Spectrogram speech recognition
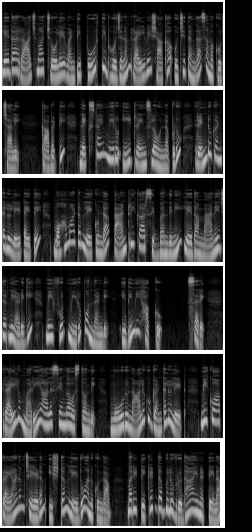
లేదా రాజ్మా చోలే వంటి పూర్తి భోజనం రైల్వే శాఖ ఉచితంగా సమకూర్చాలి. కాబట్టి నెక్స్ట్ టైం మీరు ఈ ట్రైన్స్లో ఉన్నప్పుడు రెండు గంటలు లేట్ అయితే మొహమాటం లేకుండా ప్యాంట్రీ కార్ సిబ్బందిని లేదా మేనేజర్ని అడిగి మీ ఫుడ్ మీరు పొందండి. ఇది మీ హక్కు. సరే రైలు మరీ ఆలస్యంగా వస్తోంది. మూడు నాలుగు గంటలు లేట్ మీకు ఆ ప్రయాణం చేయడం ఇష్టం లేదు అనుకుందాం. మరి టికెట్ డబ్బులు వృధా అయినట్టేనా?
